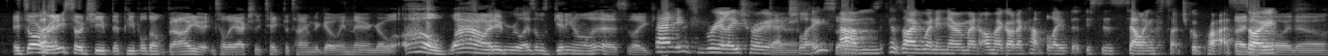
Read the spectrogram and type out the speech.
it's already so cheap that people don't value it until they actually take the time to go in there and go, "Oh, wow! I didn't realize I was getting all this." Like, That is really true, Yeah, actually. so- um, because I went in there and went, "Oh my god, I can't believe that this is selling for such a good price." I so know, I know.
